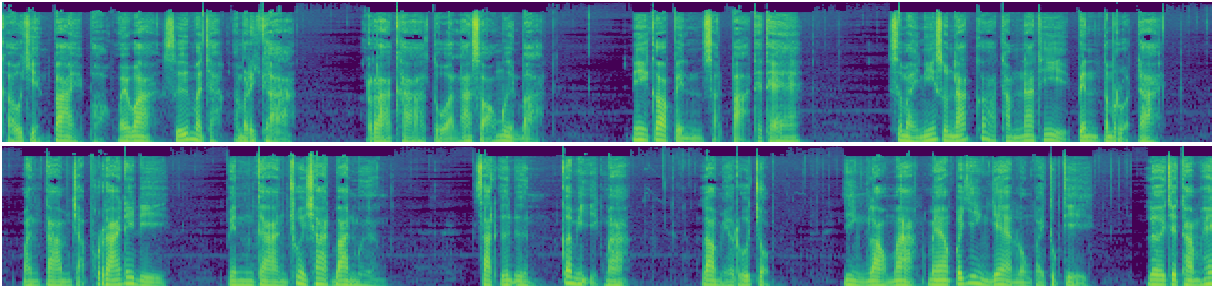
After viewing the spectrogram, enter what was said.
เขาเขียนป้ายบอกไว้ว่าซื้อมาจากอเมริกา ราคาตัวละสองหมื่นบาท นี่ก็เป็นสัตว์ป่าแท้ๆ สมัยนี้สุนัขกก็ทำหน้าที่เป็นตำรวจได้ มันตามจับผู้ร้ายได้ดี เป็นการช่วยชาติบ้านเมือง สัตว์อื่นๆก็มีอีกมาก เล่าไม่รู้จบ ยิ่งเล่ามากแมวก็ยิ่งแย่ลงไปทุกทีเลยจะทำให้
